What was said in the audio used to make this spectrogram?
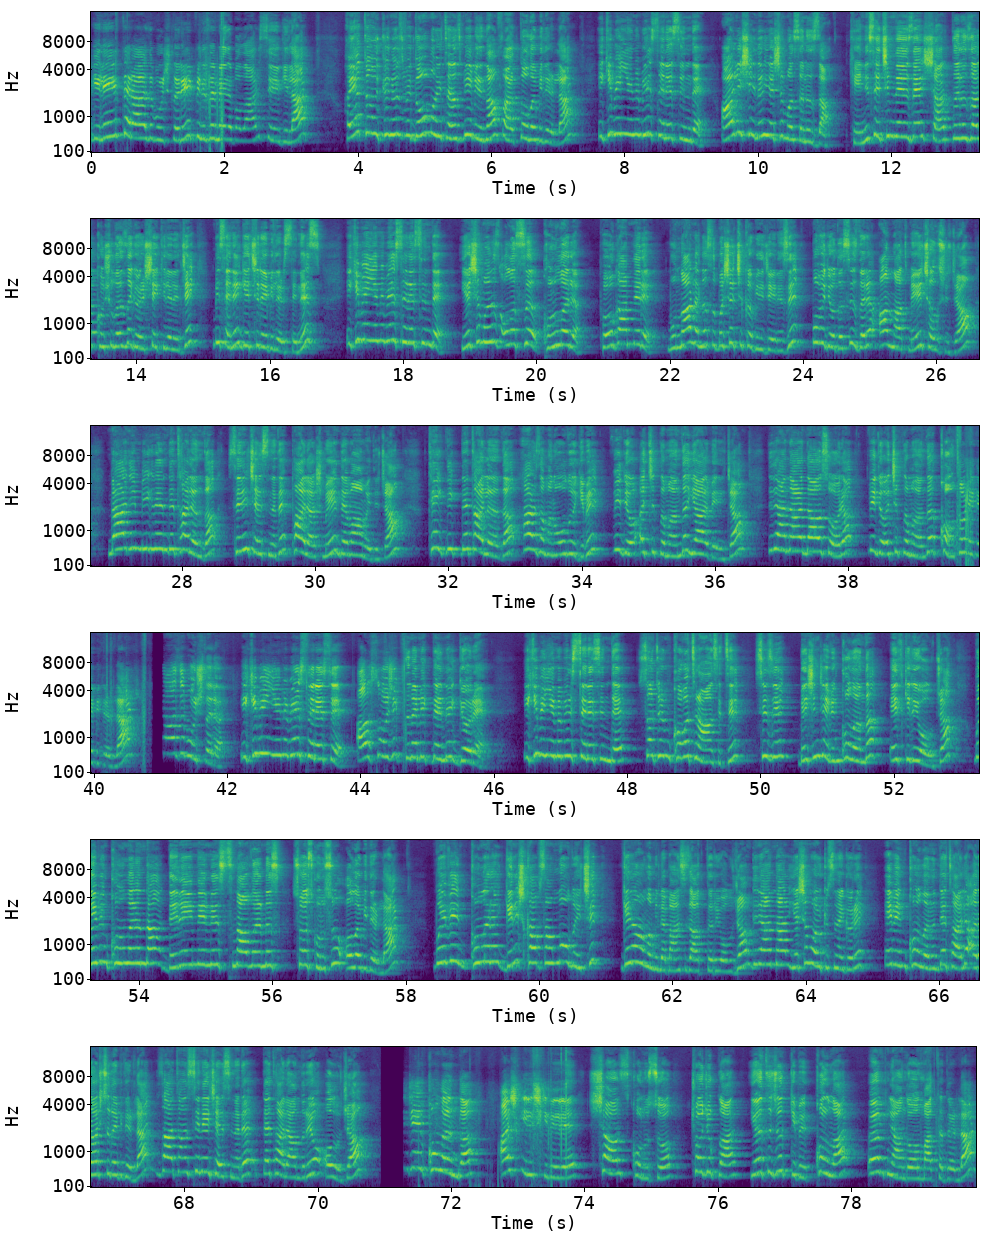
Sevgili terazi burçları hepinize merhabalar, sevgiler. Hayat öykünüz ve doğum haritanız birbirinden farklı olabilirler. 2021 senesinde aynı şeyleri yaşamasanız da kendi seçimlerinize, şartlarınıza, koşullarınıza göre şekillenecek bir sene geçirebilirsiniz. 2021 senesinde yaşamanız olası konuları, programları, bunlarla nasıl başa çıkabileceğinizi bu videoda sizlere anlatmaya çalışacağım. Verdiğim bilgilerin detaylarını da sene içerisinde de paylaşmaya devam edeceğim. Teknik detaylarına da her zaman olduğu gibi video açıklamalarında yer vereceğim. Dileyenler daha sonra video açıklamalarında kontrol edebilirler. Terazi burçları 2021 senesi astrolojik dinamiklerine göre 2021 senesinde Satürn kova transiti sizi 5. evin konularında etkiliyor olacak. Bu evin konularında deneyimleriniz, sınavlarınız söz konusu olabilirler. Bu evin konuları geniş kapsamlı olduğu için genel anlamıyla ben size aktarıyor olacağım. Dileyenler yaşam öyküsüne göre evin konularını detaylı araştırabilirler. Zaten sene içerisinde de detaylandırıyor olacağım. Ev konularında aşk ilişkileri, şans konusu, çocuklar, yaratıcılık gibi konular ön planda olmaktadırlar.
